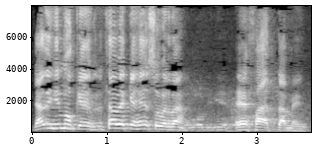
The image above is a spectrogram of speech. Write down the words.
Ya dijimos que es. ¿Sabe qué es eso, verdad? Exactamente.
